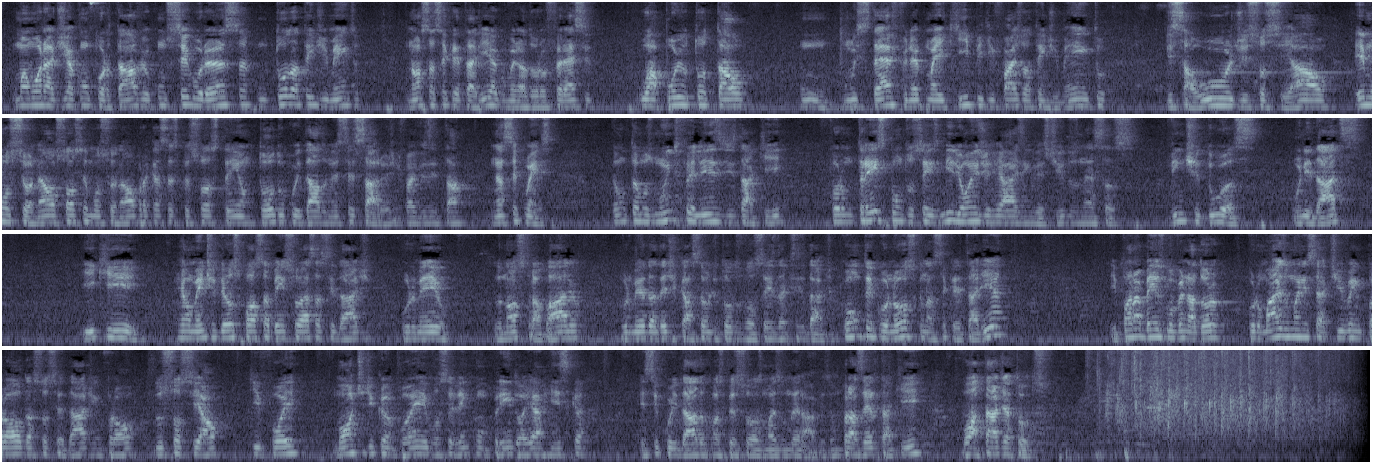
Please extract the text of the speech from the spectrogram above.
uma moradia confortável, com segurança, com todo atendimento. Nossa secretaria, governador, oferece o apoio total, um, um staff, né, com uma equipe que faz o atendimento de saúde, social, emocional, socioemocional, para que essas pessoas tenham todo o cuidado necessário. A gente vai visitar na sequência. Então estamos muito felizes de estar aqui. Foram 3,6 milhões de reais investidos nessas 22 unidades e que realmente Deus possa abençoar essa cidade por meio do nosso trabalho, por meio da dedicação de todos vocês da cidade. Contem conosco na secretaria e parabéns, governador, por mais uma iniciativa em prol da sociedade, em prol do social que foi monte de campanha e você vem cumprindo aí a risca esse cuidado com as pessoas mais vulneráveis. Um prazer estar aqui. Boa tarde a todos.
